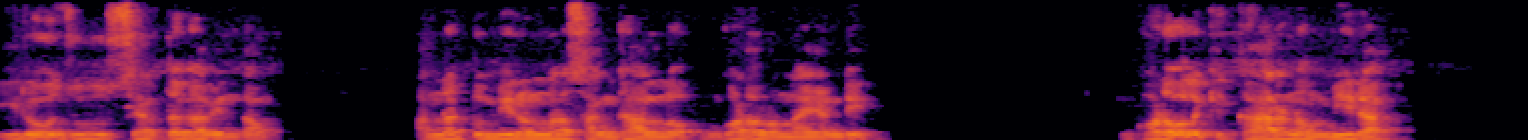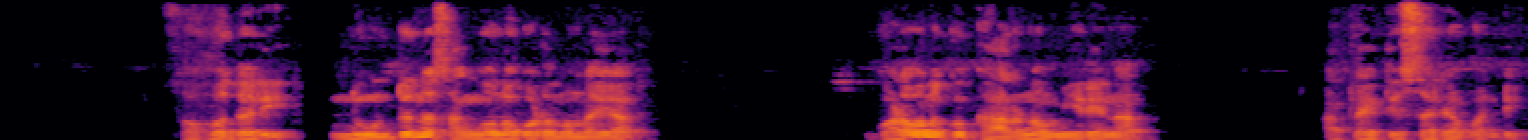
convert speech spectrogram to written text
ఈరోజు శ్రద్ధగా విందాం. అన్నట్టు మీరున్న సంఘాల్లో గొడవలు ఉన్నాయండి గొడవలకి కారణం మీరా? సహోదరి నువ్వు ఉంటున్న సంఘంలో గొడవలు ఉన్నాయా గొడవలకు కారణం మీరేనా? అట్లయితే సరే అవ్వండి.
